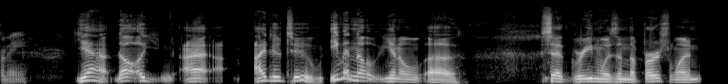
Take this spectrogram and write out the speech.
For me, Yeah, no, I I do too. Even though you know uh, Seth Green was in the first one,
